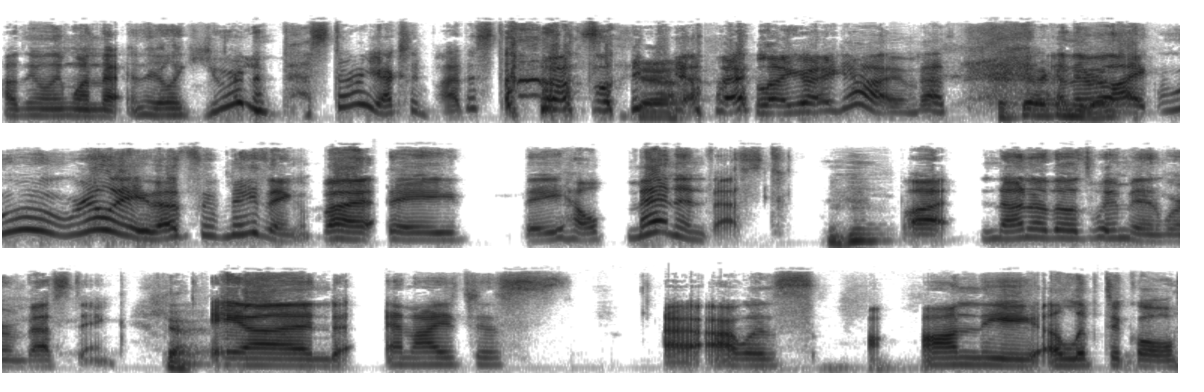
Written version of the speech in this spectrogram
I'm the only one that, and they're like, "You're an investor? You actually buy this stuff?" I was like, "Yeah, yeah. Like yeah, I invest." Okay, I and they were like, "Ooh, really? That's amazing!" But they they help men invest, mm-hmm. but none of those women were investing. Yeah, and and I just I, I was on the elliptical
